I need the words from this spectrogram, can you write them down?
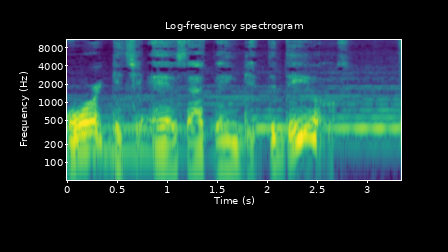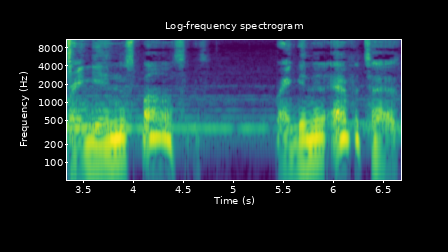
Or get your ass out there and get the deals. Bring in the sponsors. Bring in an advertisement.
